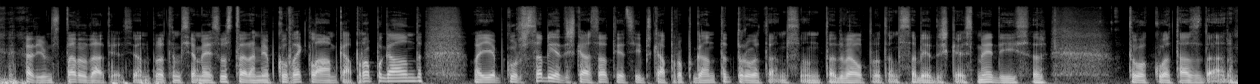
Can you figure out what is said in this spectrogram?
ar jums parunāties. Nu, protams, ja mēs uztveram jebkuru reklāmu kā propagandu vai jebkuras sabiedriskās attiecības kā propagandu, tad, protams, un tad vēl, protams, sabiedriskais medijs ar to, ko tas dara.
